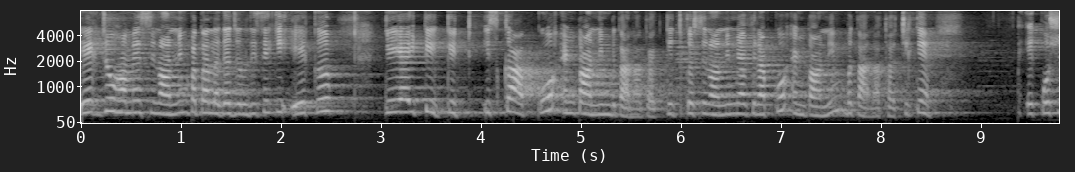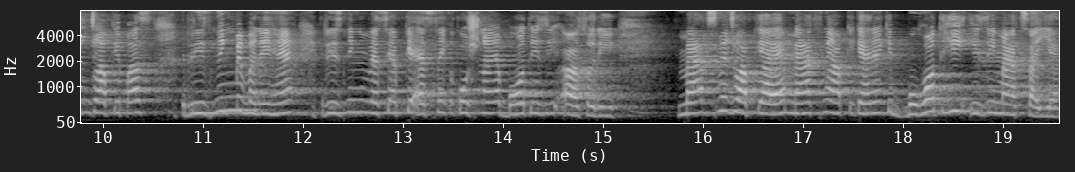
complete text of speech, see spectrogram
एक जो हमें सिनोनिम पता लगा जल्दी से कि एक के आई टी किट इसका आपको एंटोनिम बताना था। किट का सिनोनिम या फिर आपको एंटोनिम बताना था, ठीक है? एक क्वेश्चन जो आपके पास रीजनिंग में बने हैं। रीजनिंग में वैसे आपके ऐसे का क्वेश्चन आया, बहुत ईजी सॉरी मैथ्स में जो आपके आया है मैथ्स में आपके कह रहे हैं कि बहुत ही इजी मैथ्स आई है।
